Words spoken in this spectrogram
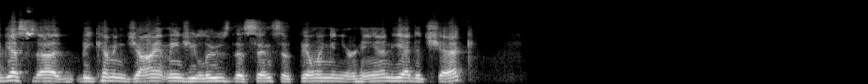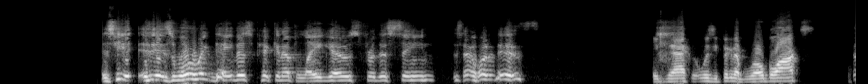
guess uh, becoming giant means you lose the sense of feeling in your hand. He had to check. Is he? Is Warwick Davis picking up Legos for this scene? Is that what it is? Exactly. Was he picking up Roblox?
